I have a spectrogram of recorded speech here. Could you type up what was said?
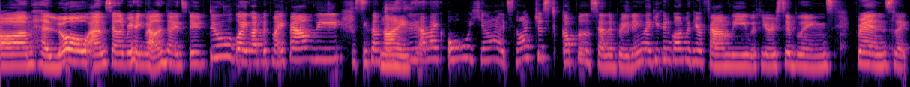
"Um, hello, I'm celebrating Valentine's Day too, going out with my family, something nice. sweet." I'm like, "Oh yeah, it's not just couples celebrating. Like you can go out with your family, with your siblings, friends. Like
